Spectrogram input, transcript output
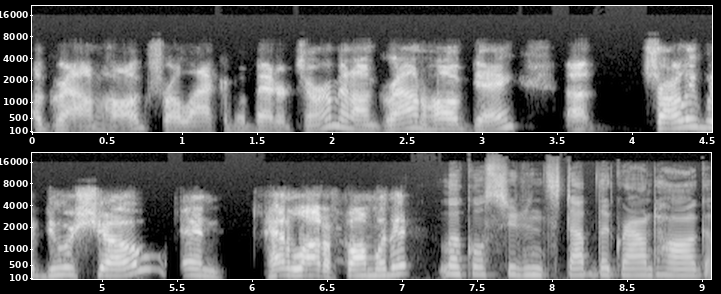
a groundhog, for a lack of a better term. And on Groundhog Day, uh, Charlie would do a show and had a lot of fun with it. Local students dubbed the groundhog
